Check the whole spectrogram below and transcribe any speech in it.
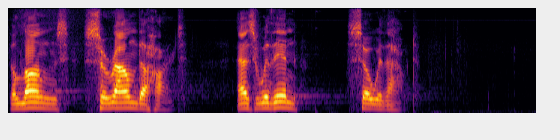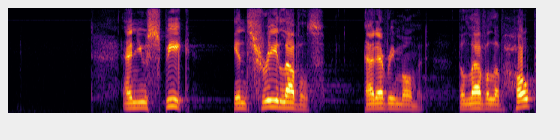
the lungs surround the heart, as within, so without. And you speak in three levels at every moment the level of hope,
